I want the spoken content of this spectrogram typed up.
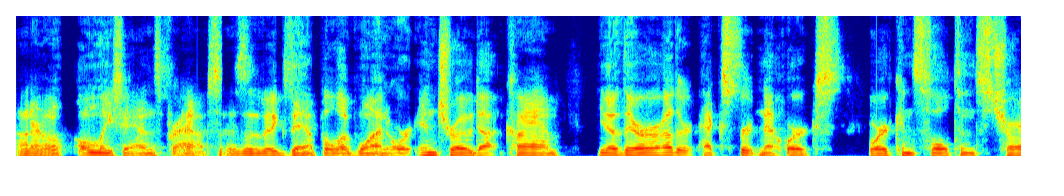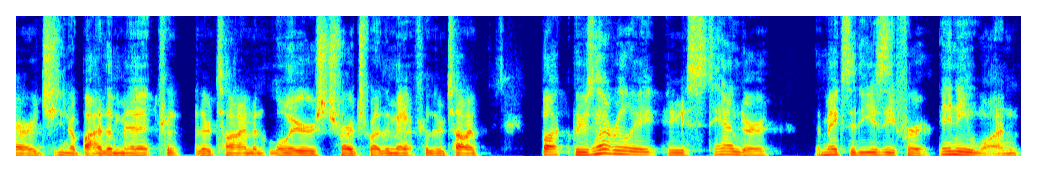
I don't know, OnlyFans perhaps as an example of one, or intro.com. You know, there are other expert networks where consultants charge, you know, by the minute for their time and lawyers charge by the minute for their time. But there's not really a standard that makes it easy for anyone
